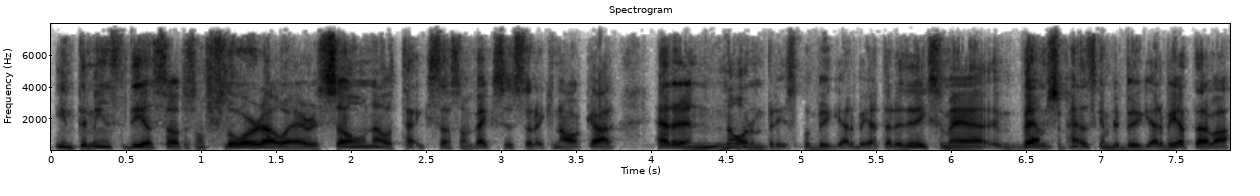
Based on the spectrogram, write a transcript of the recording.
Inte minst i delstater som Florida och Arizona och Texas som växer så det knakar. Här är det enorm brist på byggarbetare. Det är liksom är, vem som helst kan bli byggarbetare. Va?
